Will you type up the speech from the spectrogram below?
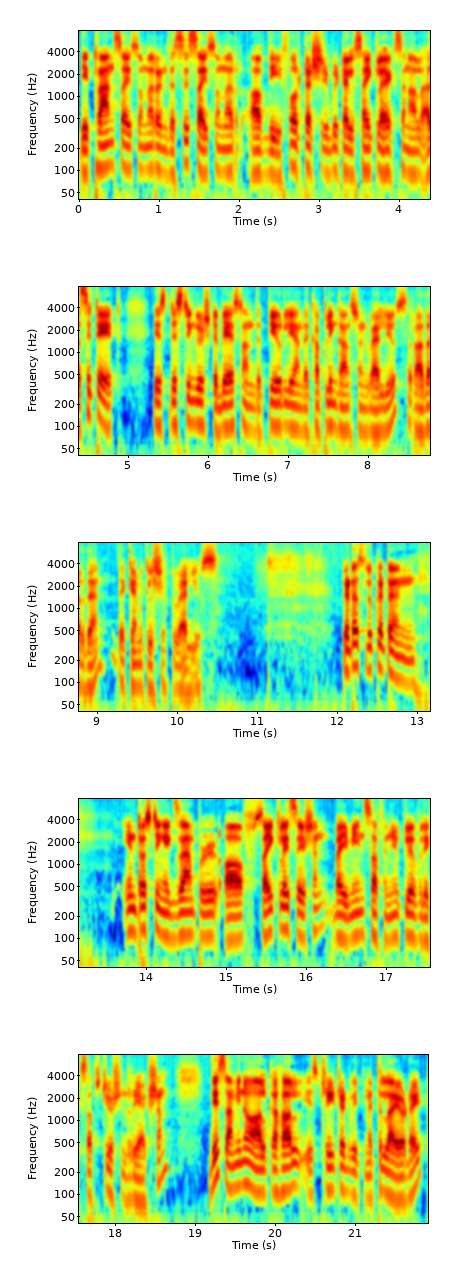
the trans isomer and the cis isomer of the 4-tertiary butyl cyclohexanol acetate is distinguished based on the purely on the coupling constant values rather than the chemical shift values. Let us look at an interesting example of cyclization by means of a nucleophilic substitution reaction. This amino alcohol is treated with methyl iodide.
